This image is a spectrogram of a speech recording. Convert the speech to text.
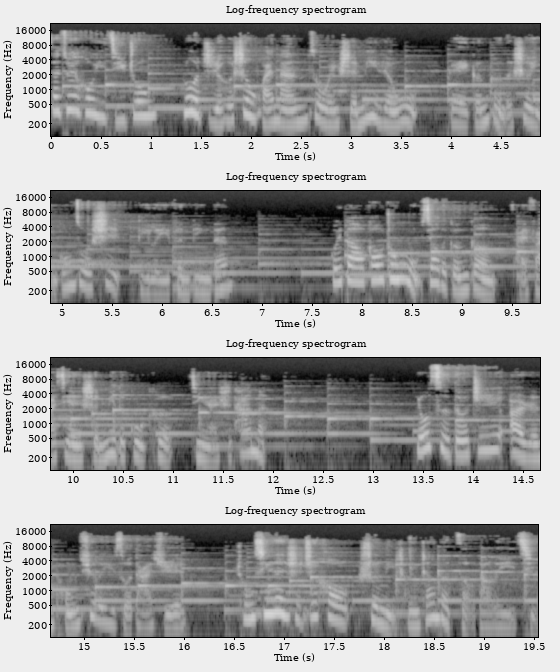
在最后一集中，洛枳和盛淮南作为神秘人物，给耿耿的摄影工作室递了一份订单。回到高中母校的耿耿，才发现神秘的顾客竟然是他们。由此得知，二人同去了一所大学，重新认识之后，顺理成章地走到了一起。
